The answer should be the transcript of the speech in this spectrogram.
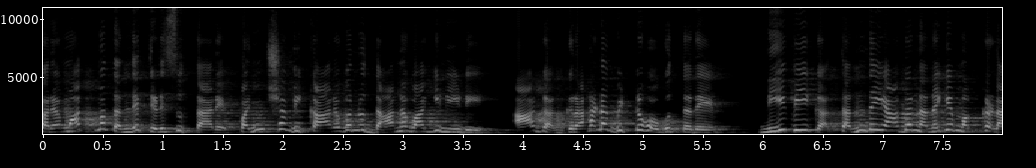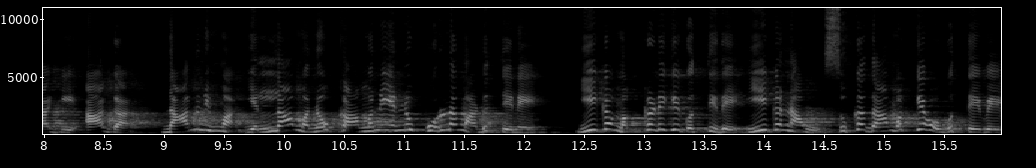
ಪರಮಾತ್ಮ ತಂದೆ ತಿಳಿಸುತ್ತಾರೆ. ಪಂಚ ವಿಕಾರವನ್ನು ದಾನವಾಗಿ ನೀಡಿ. ಆಗ ಗ್ರಹಣ ಬಿಟ್ಟು ಹೋಗುತ್ತದೆ. ನೀವೀಗ ತಂದೆಯಾದ ನನಗೆ ಮಕ್ಕಳಾಗಿ. ಆಗ ನಾನು ನಿಮ್ಮ ಎಲ್ಲಾ ಮನೋಕಾಮನೆಯನ್ನು ಪೂರ್ಣ ಮಾಡುತ್ತೇನೆ. ಈಗ ಮಕ್ಕಳಿಗೆ ಗೊತ್ತಿದೆ. ಈಗ ನಾವು ಸುಖಧಾಮಕ್ಕೆ ಹೋಗುತ್ತೇವೆ.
